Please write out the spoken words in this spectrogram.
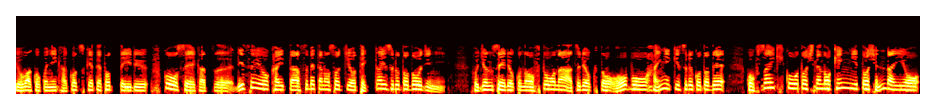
共和国にかこつけて取っている不公正かつ理性を欠いたすべての措置を撤回すると同時に、不純勢力の不当な圧力と応募を排撃することで、国際機構としての権威と信頼を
